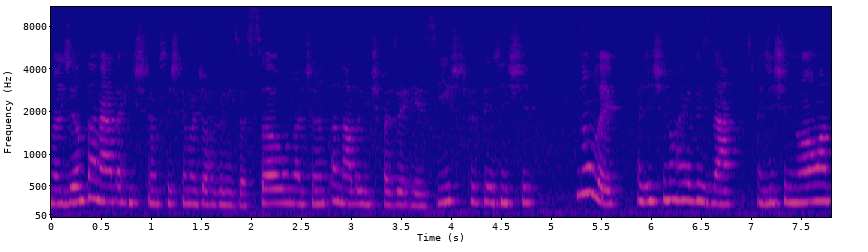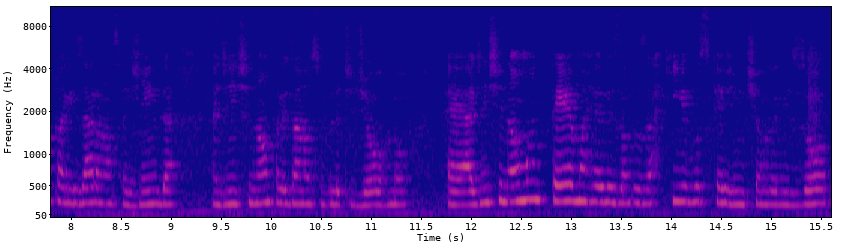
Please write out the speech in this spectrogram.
Não adianta nada a gente ter um sistema de organização, não adianta nada a gente fazer registros e a gente não ler, a gente não revisar, a gente não atualizar a nossa agenda, a gente não atualizar nosso bullet journal, é, a gente não manter uma revisão dos arquivos que a gente organizou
